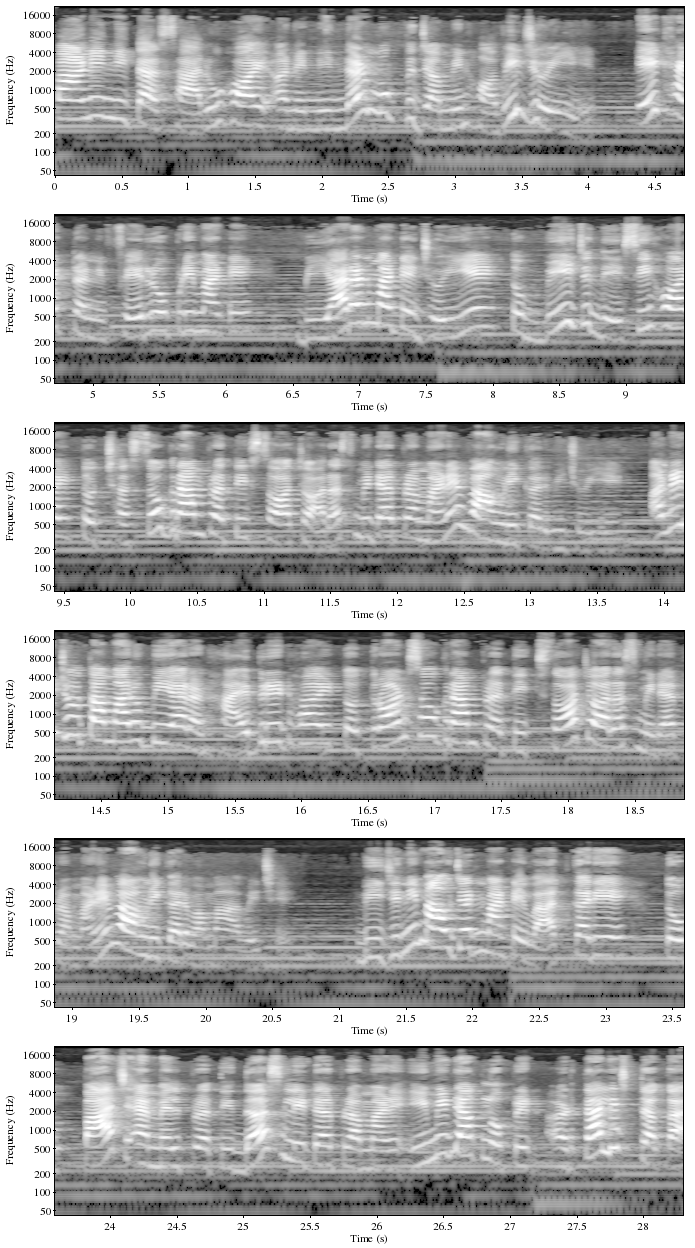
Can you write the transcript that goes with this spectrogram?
પાણી નિતાર સારું હોય અને નીંદણ મુક્ત જમીન હોવી જોઈએ. એક હેક્ટરની ફેર રોપણી માટે, બિયારણ માટે જોઈએ તો બીજ દેશી હોય તો છસો ગ્રામ પ્રતિ સો ચોરસ મીટર પ્રમાણે વાવણી કરવી જોઈએ. અને જો તમારું બિયારણ હાઇબ્રિડ હોય તો ત્રણસો ગ્રામ પ્રતિ સો ચોરસ મીટર પ્રમાણે વાવણી કરવામાં આવે છે. બીજની માવજત માટે વાત કરીએ તો પાંચ એમએલ પ્રતિ દસ લીટર પ્રમાણે ઇમિડાક્લોપ્રિડ અડતાલીસ ટકા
